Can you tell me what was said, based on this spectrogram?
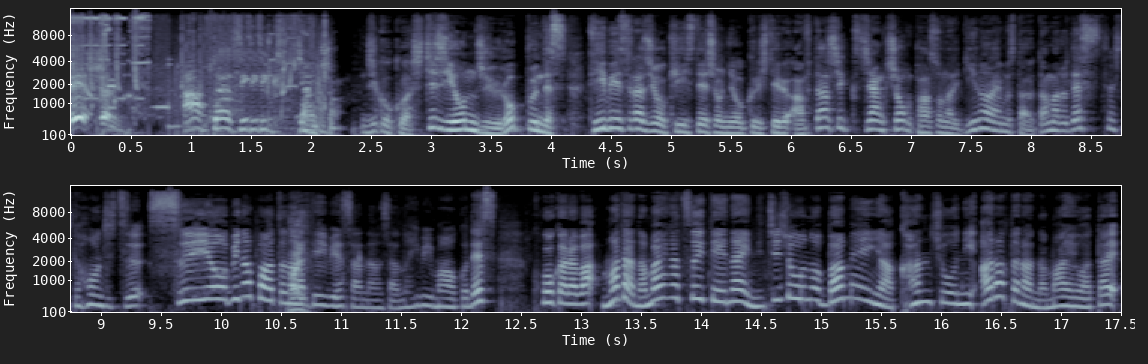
station. After Six Junction. 時刻は7時46分です。TBS ラジオキーステーションにお送りしているアフターシックスジャンクションパーソナリティのライムスター歌丸です。そして本日水曜日のパートナー、はい。TBS アナウンサーの日々真央子です。ここからはまだ名前がついていない日常の場面や感情に新たな名前を与え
